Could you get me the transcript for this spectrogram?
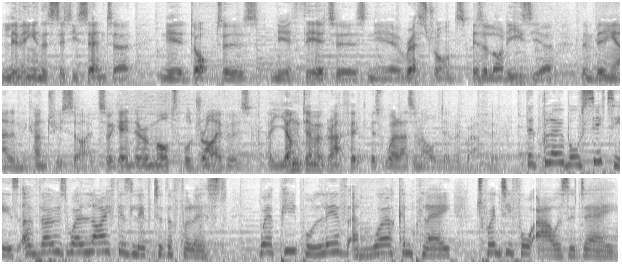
living in the city centre, near doctors, near theatres, near restaurants, is a lot easier than being out in the countryside. So again, there are multiple drivers, a young demographic as well as an old demographic. The global cities are those where life is lived to the fullest, where people live and work and play 24 hours a day.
